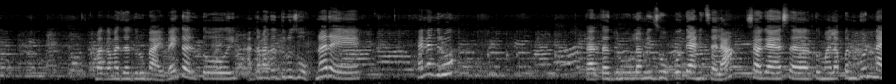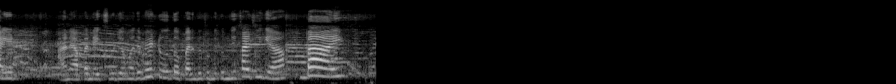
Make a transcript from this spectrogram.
बघा माझा ध्रुव बाय बाय करतोय. आता माझा ध्रुव झोपणार आहे. है ना ध्रुव? आता ध्रुवला मी झोपवते आणि चला सगळ्या तुम्हाला पण गुड नाईट आणि आपण नेक्स्ट व्हिडिओमध्ये भेटू. तोपर्यंत तुम्ही तुमची काळजी घ्या. बाय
